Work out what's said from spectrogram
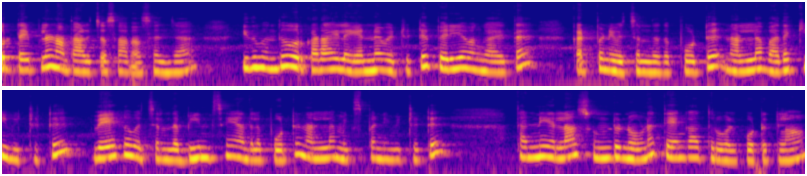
ஒரு டைப்பில் நான் தாளித்த சாதம் செஞ்சேன். இது வந்து ஒரு கடாயில் எண்ணெய் விட்டுட்டு பெரிய வெங்காயத்தை கட் பண்ணி வச்சுருந்ததை போட்டு நல்லா வதக்கி விட்டுட்டு வேக வச்சுருந்த பீன்ஸையும் அதில் போட்டு நல்லா மிக்ஸ் பண்ணி விட்டுட்டு தண்ணியெல்லாம் சுண்டுனோன்னே தேங்காய் துருவல் போட்டுக்கலாம்.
